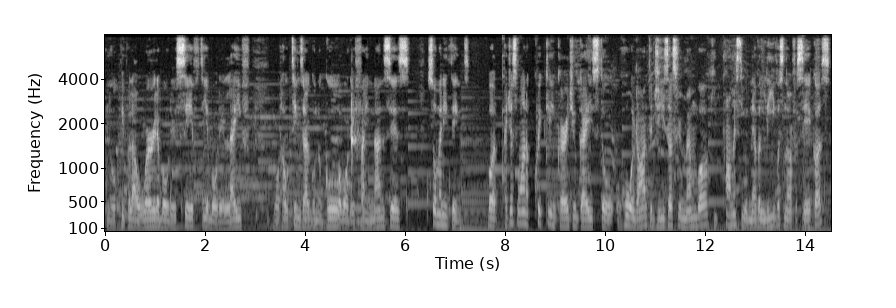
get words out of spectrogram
you know, people are worried about their safety, about their life, about how things are going to go, about their finances, so many things. But I just want to quickly encourage you guys to hold on to Jesus. Remember, He promised He would never leave us nor forsake us.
